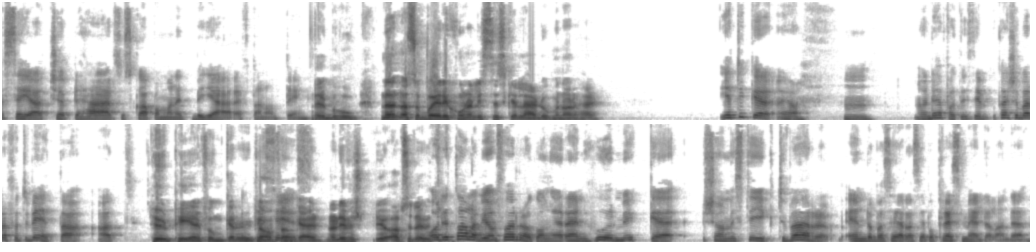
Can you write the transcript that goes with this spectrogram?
säga köp det här så skapar man ett begär efter någonting. Eller behov. Men alltså vad är det journalistiska lärdomen av det här? Jag tycker, ja, hmm. Men det är faktiskt, är kanske bara för att veta att, Hur PR funkar och reklam Precis. funkar? Ja, det först- jo, absolut. och det talade vi om förra gången redan, hur mycket journalistik tyvärr ändå baserar sig på pressmeddelanden.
